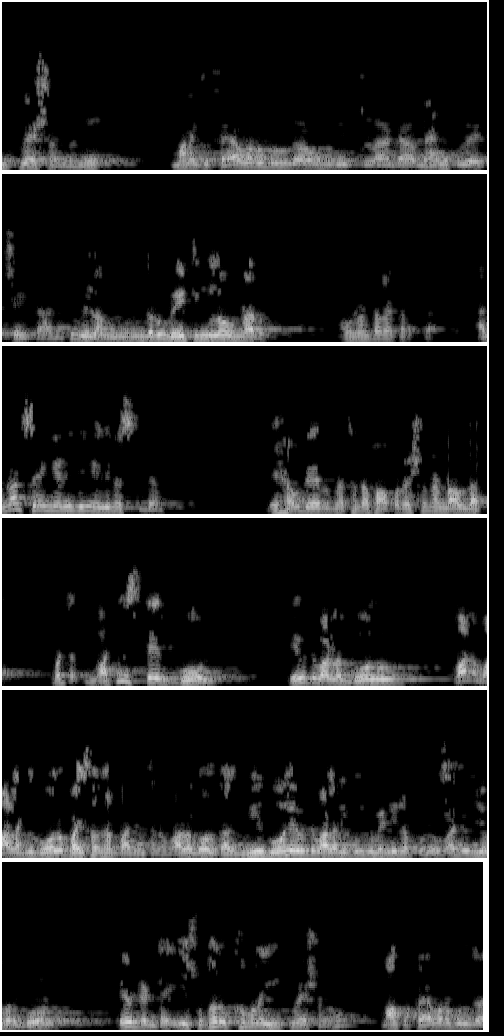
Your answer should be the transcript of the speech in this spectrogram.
ఈక్వేషన్ని మనకి ఫేవరబుల్గా ఉండేట్లాగా మ్యానిపులేట్ చేయటానికి వీళ్ళందరూ వెయిటింగ్లో ఉన్నారు. అవునంటారా కరెక్టా I'm not saying anything against them they have their method of operation and all that but what is their goal ఏమిటి వాళ్ళ గోలు వాళ్ళ వాళ్ళకి గోలు పైసలు సంపాదించడం. వాళ్ళ గోల్ కాదు. మీ గోల్ ఏమిటి? వాళ్ళ దగ్గరికి వెళ్ళినప్పుడు వాట్ ఈజ్ యువర్ గోల్ ఏమిటంటే ఈ సుఖ దుఃఖముల ఈక్వేషను మాకు ఫేవరబుల్గా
